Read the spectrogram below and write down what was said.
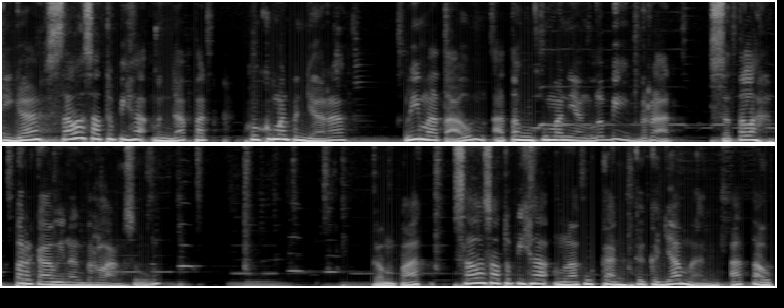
Tiga, salah satu pihak mendapat hukuman penjara lima tahun atau hukuman yang lebih berat setelah perkawinan berlangsung. Keempat, salah satu pihak melakukan kekejaman atau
